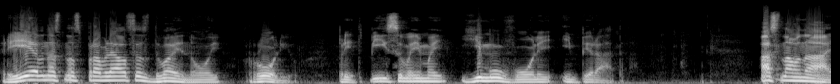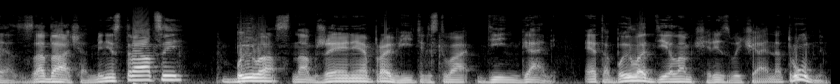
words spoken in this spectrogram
ревностно справлялся с двойной ролью, предписываемой ему волей императора. Основная задача администрации было снабжение правительства деньгами. Это было делом чрезвычайно трудным,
